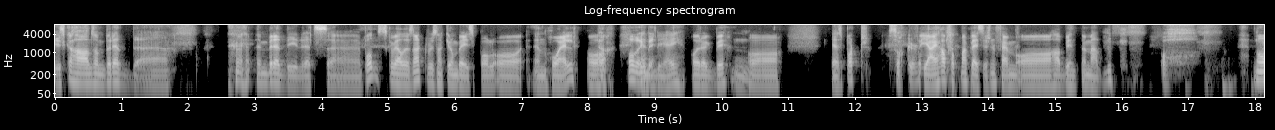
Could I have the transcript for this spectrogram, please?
Vi skal ha en sånn bredde En breddeidrettspod skal vi ha det snart. hvor Vi snakker om baseball og NHL og Ja. Og rugby. NBA og rugby Mm. og e-sport. Soccer. For jeg har fått meg PlayStation 5 og har begynt med Madden. Oh. Nå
